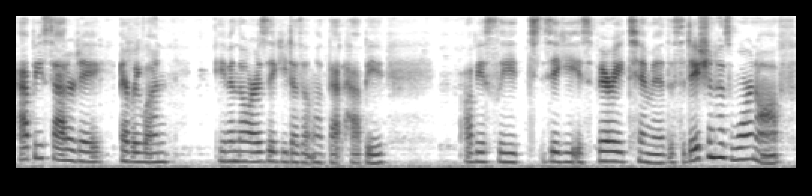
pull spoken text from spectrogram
Happy Saturday, everyone. Even though our Ziggy doesn't look that happy. Obviously, Ziggy is very timid. The sedation has worn off.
